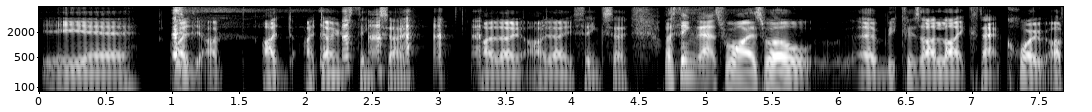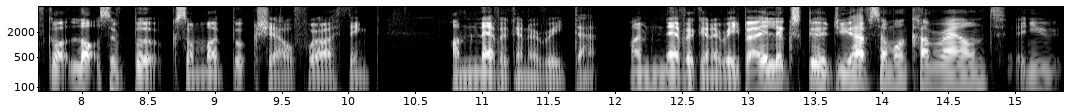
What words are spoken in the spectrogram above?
Yeah, I, I, I, I don't think so. I don't, I don't think so. I think that's why as well, uh, because I like that quote. I've got lots of books on my bookshelf where I think I'm never going to read that. I'm never going to read, but it looks good. You have someone come around and you,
